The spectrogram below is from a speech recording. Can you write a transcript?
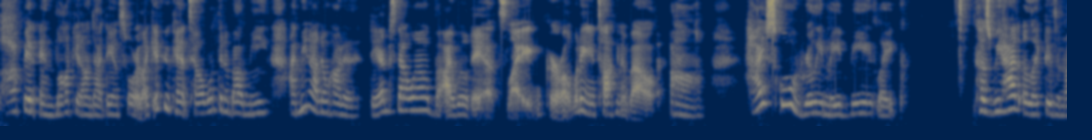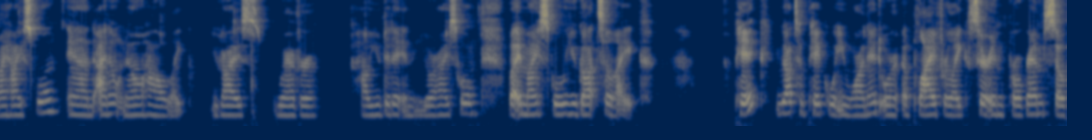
popping and locking on that dance floor. Like if you can't tell one thing about me, I may not know how to dance that well, but I will dance. Like, girl, what are you talking about? Um, high school really made me like because we had electives in my high school and i don't know how like you guys wherever how you did it in your high school but in my school you got to like pick you got to pick what you wanted or apply for like certain programs. So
